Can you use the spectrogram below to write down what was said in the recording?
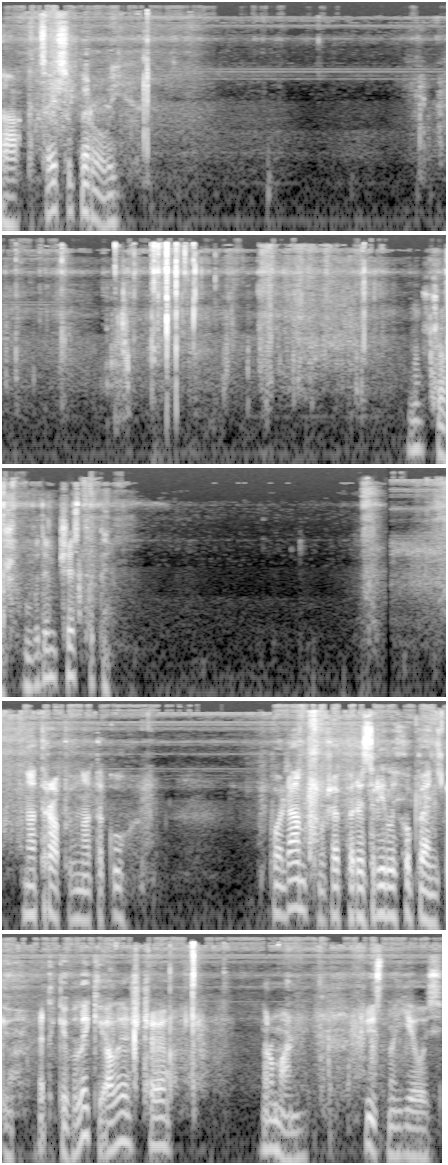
Так, цей суперовий. Ну що ж, будемо чистити. Натрапив на таку полянку вже перезрілих опеньків. Не такі великі, але ще нормальні. Звісно, є ось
